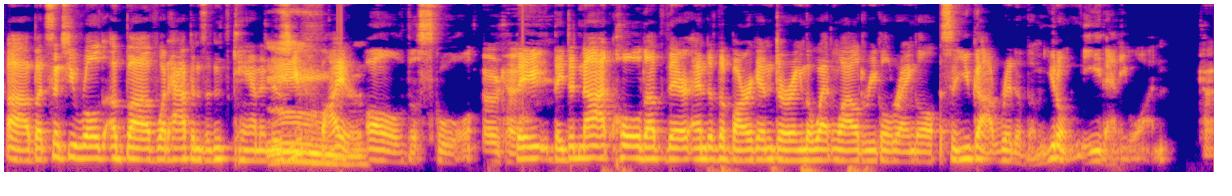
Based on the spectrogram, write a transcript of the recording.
Uh, but since you rolled above, what happens in canon is you Mm. fire all of the school. Okay. They they did not hold up their end of the bargain during the Wet and Wild Regal Wrangle, so you got rid of them. You don't need anyone. Okay.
